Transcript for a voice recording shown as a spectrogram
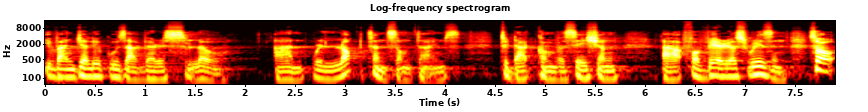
evangelicals are very slow and reluctant sometimes to that conversation uh, for various reasons. So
